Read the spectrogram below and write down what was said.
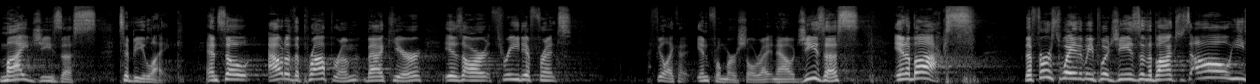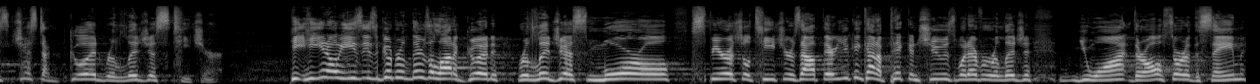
my Jesus to be like. And so, out of the prop room back here is our three different, I feel like an infomercial right now, Jesus in a box. The first way that we put Jesus in the box is, oh, he's just a good religious teacher. He, he, you know, he's, he's a good, there's a lot of good religious, moral, spiritual teachers out there. You can kind of pick and choose whatever religion you want. They're all sort of the same.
